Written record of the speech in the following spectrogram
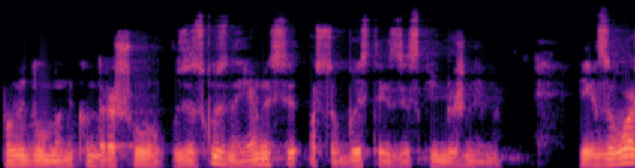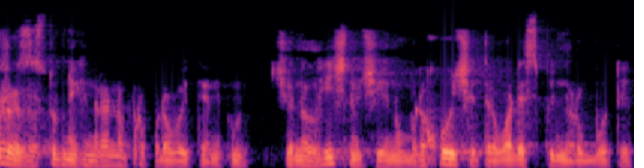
повідомлень Кондрашову у зв'язку з наявністю особистих зв'язків між ними. Як зауважує заступник генерального прокурора Войтенко, що аналогічним чином, враховуючи тривалість спільної роботи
